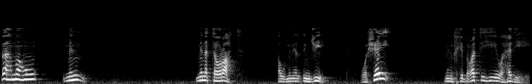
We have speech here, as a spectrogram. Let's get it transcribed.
فهمه من من التوراة أو من الإنجيل وشيء من خبرته وهديه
